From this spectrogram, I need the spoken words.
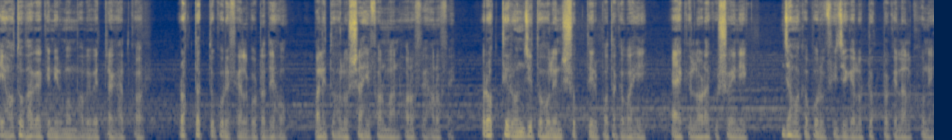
এ হতভাগাকে নির্মমভাবে বেত্রাঘাত কর। রক্তাক্ত করে ফেল গোটা দেহ, পালিত হল শাহী ফরমান হরফে হরফে। রক্তে রঞ্জিত হলেন সত্যের পতাকাবাহী এক লড়াকু সৈনিক। জামাকাপড় ভিজে গেল টকটকে লাল খুনে।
